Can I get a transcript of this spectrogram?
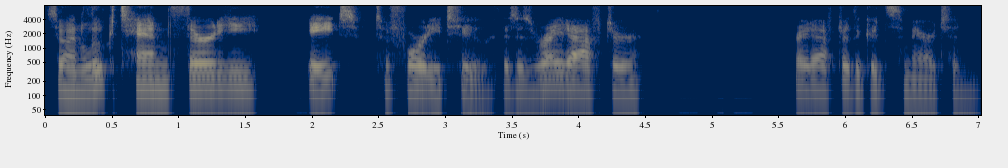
so in Luke 10, 38 to 42, this is right after right after the Good Samaritan.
